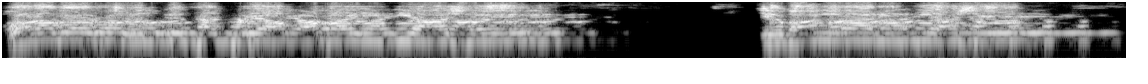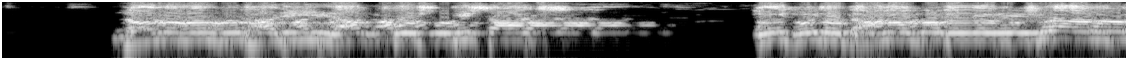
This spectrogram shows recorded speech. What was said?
বরাবর চলতে থাকবে অক্ষয় ইতিহাস হয়ে, যে বাংলার ইতিহাসে রাক্ষস দৈত্য দানবদের চূড়ান্ত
